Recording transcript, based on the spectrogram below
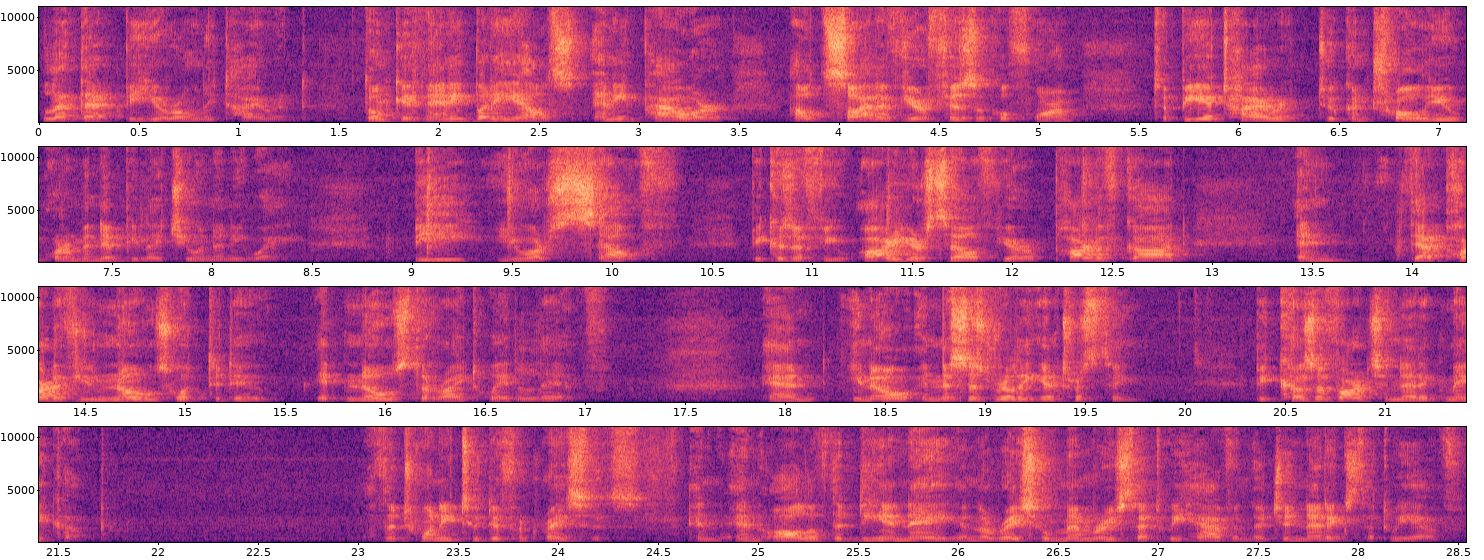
Let that be your only tyrant. Don't give anybody else any power outside of your physical form to be a tyrant, to control you, or manipulate you in any way. Be yourself. Because if you are yourself, you're a part of God, and that part of you knows what to do. It knows the right way to live. And, you know, and this is really interesting. Because of our genetic makeup, of the 22 different races, and, and all of the DNA and the racial memories that we have and the genetics that we have,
